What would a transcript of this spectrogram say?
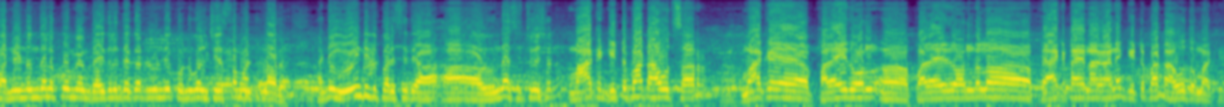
పన్నెండు వందలకు మేము రైతుల దగ్గర నుండి కొనుగోలు చేస్తామంటున్నారు. అంటే ఏంటిది పరిస్థితి? ఉందా సిచ్యువేషన్ మాకు గిట్టుబాటు అవుతుంది సార్. మాకు పదహైదు పదహైదు వందల ప్యాకెట్ అయినా కానీ గిట్టుబాటు అవుతుంది మాకు.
